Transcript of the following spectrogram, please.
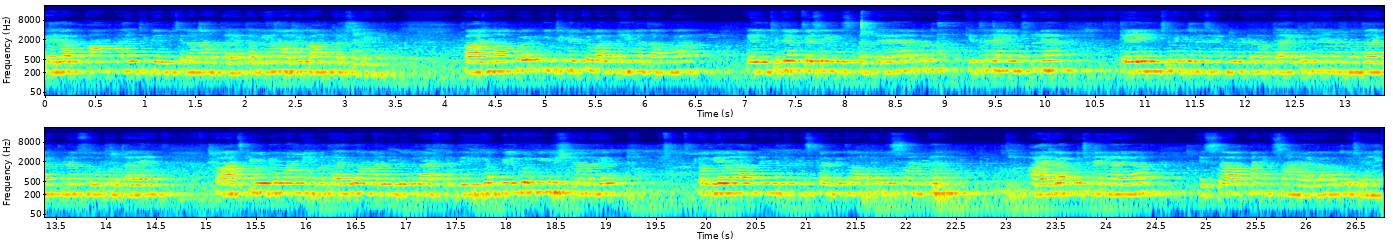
पहला काम हमारा इंची टेप ही चलाना होता है, तभी हम आगे काम कर सकेंगे। तो आज मैं आपको इंची टेप के बारे में ही बताऊँगा इंची कैसे यूज़ करते हैं और कितने इंच में, एक इंच में कितने सेंटीमीटर होता है, कितने एम होता है, कितना सूत होता है? तो आज की वीडियो में हम यही बताएँगे हमारी वीडियो को लास्ट तक देखिएगा, बिल्कुल भी मिस ना लगे क्योंकि अगर आपने वीडियो मिस कर दी तो आपको कुछ समझ में आएगा, कुछ नहीं आएगा, इससे आपका नुकसान होएगा, और कुछ नहीं।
